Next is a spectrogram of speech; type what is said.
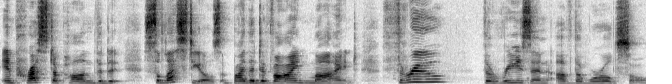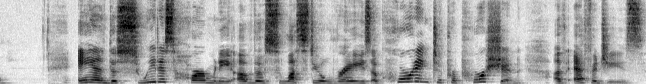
impressed upon the celestials by the divine mind through the reason of the world soul and the sweetest harmony of those celestial rays according to proportion of effigies,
